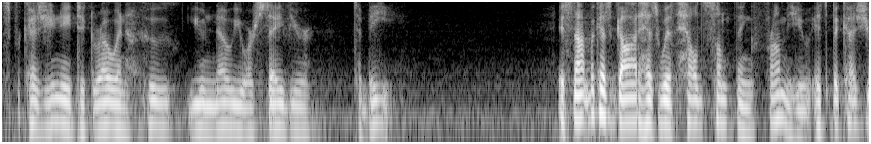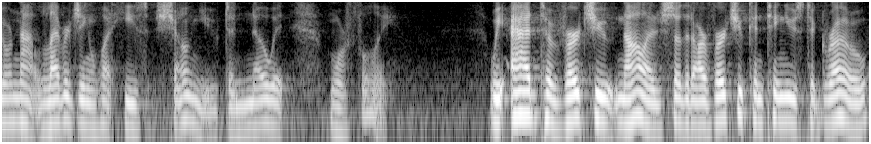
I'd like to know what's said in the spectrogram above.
It's because you need to grow in who you know your Savior to be. It's not because God has withheld something from you, it's because you're not leveraging what He's shown you to know it more fully. We add to virtue knowledge so that our virtue continues to grow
